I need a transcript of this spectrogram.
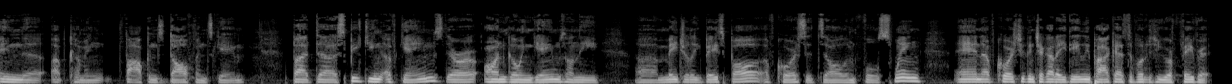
in the upcoming Falcons Dolphins game. But uh, speaking of games, there are ongoing games on the uh, Major League Baseball. Of course, it's all in full swing. And of course, you can check out a daily podcast devoted to your favorite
